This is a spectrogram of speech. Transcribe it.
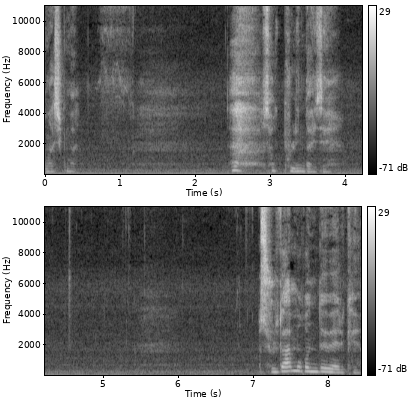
맛있구만. 아, 속 풀린다 이제. 술도 안 먹었는데 왜 이렇게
